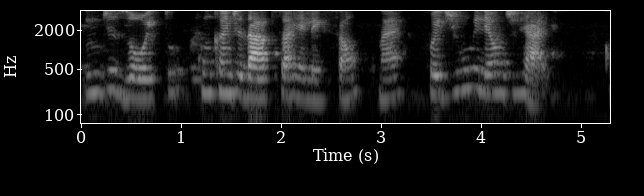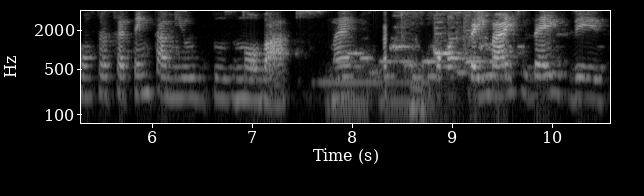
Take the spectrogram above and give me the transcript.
em 18 com candidatos à reeleição, né? foi de um milhão de reais contra 70 mil dos novatos, né? Mostra aí mais de 10 vezes.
